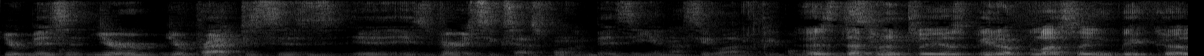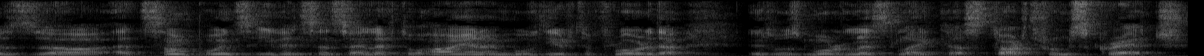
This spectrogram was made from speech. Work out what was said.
your business, your your practice is is very successful and busy. And I see a lot of people. it's definitely has been a blessing because uh, at some points, even since I left Ohio and I moved here to Florida, it was more or less like a start from scratch.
